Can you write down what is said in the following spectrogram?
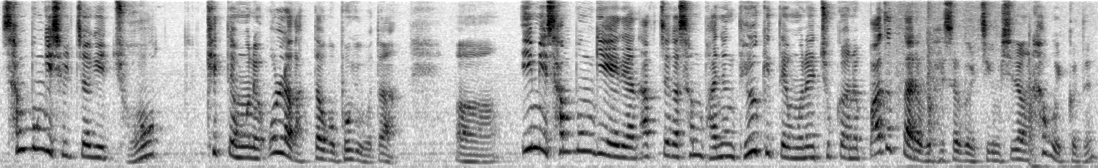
3분기 실적이 좋기 때문에 올라갔다고 보기보다 어, 이미 3분기에 대한 악재가 선반영되었기 때문에 주가는 빠졌다라고 해석을 지금 시장을 하고 있거든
